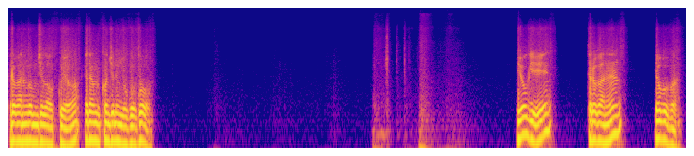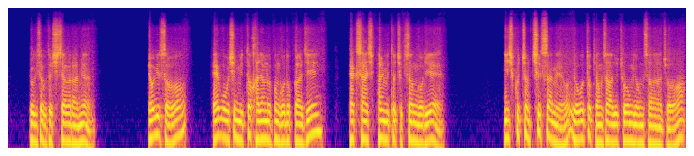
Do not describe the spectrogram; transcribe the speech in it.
들어가는 거 문제가 없고요. 해당 물건지는 요거고 여기 들어가는 요 부분 여기서부터 시작을 하면 여기서 150m 가장 높은 고도까지 148m 직선거리에 29.73이에요. 요것도 경사 아주 좋은 경사죠.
